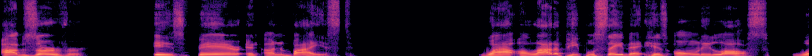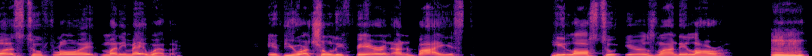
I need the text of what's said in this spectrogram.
observer is fair and unbiased, while a lot of people say that his only loss was to Floyd Money Mayweather, if you are truly fair and unbiased, he lost to Erislandy Lara, mm-hmm.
